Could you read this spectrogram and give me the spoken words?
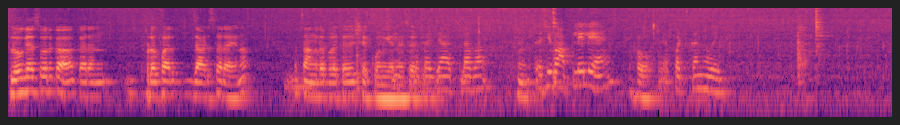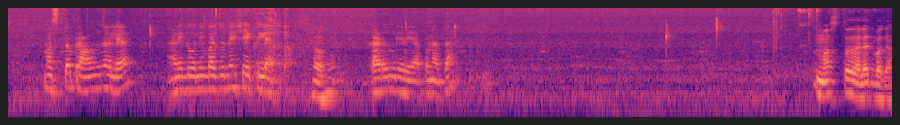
स्लो गॅसवर का? कारण थोडंफार जाडसर आहे ना? चांगल्या प्रकारे शेकून घेण्यासाठी. पाहिजे आतला भाग. तशी वापलेली आहे. हो. पटकन होईल. मस्त ब्राऊन झाल्यात आणि दोन्ही बाजूने शेकल्यात हो. काढून घेऊया आपण आता. मस्त झाल्यात बघा.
